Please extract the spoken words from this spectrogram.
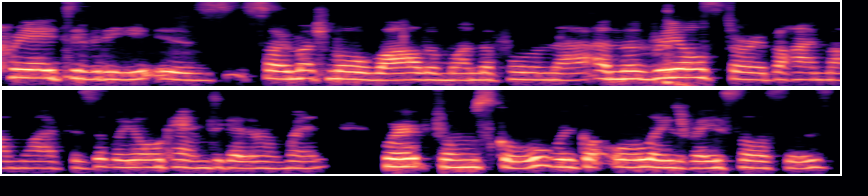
creativity is so much more wild and wonderful than that. And the real story behind mum life is that we all came together and went we're at film school. We've got all these resources.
